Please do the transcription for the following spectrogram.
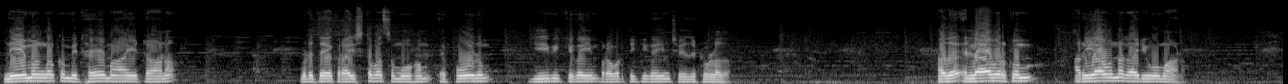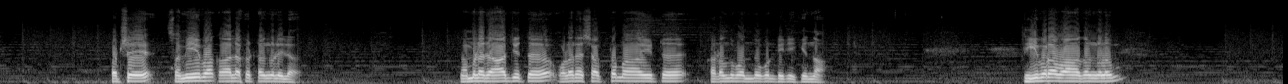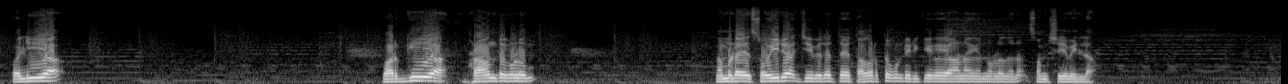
നിയമങ്ങൾക്കും വിധേയമായിട്ടാണ് ഇവിടുത്തെ ക്രൈസ്തവ സമൂഹം എപ്പോഴും ജീവിക്കുകയും പ്രവർത്തിക്കുകയും ചെയ്തിട്ടുള്ളത്. അത് എല്ലാവർക്കും അറിയാവുന്ന കാര്യവുമാണ്. പക്ഷേ സമീപ കാലഘട്ടങ്ങളിൽ നമ്മുടെ രാജ്യത്ത് വളരെ ശക്തമായിട്ട് കടന്നു വന്നുകൊണ്ടിരിക്കുന്ന തീവ്രവാദങ്ങളും വലിയ വർഗീയ ഭ്രാന്തുകളും നമ്മുടെ സ്വൈര ജീവിതത്തെ തകർത്തുകൊണ്ടിരിക്കുകയാണ് എന്നുള്ളതിന് സംശയമില്ല.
